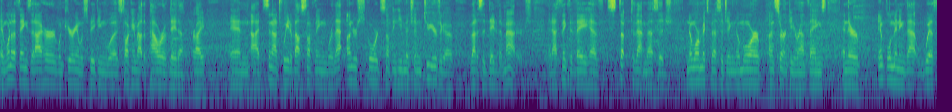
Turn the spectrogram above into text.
And one of the things that I heard when Kurian was speaking was talking about the power of data, right? And I sent out a tweet about something where that underscored something he mentioned two years ago about it's the data that matters. And I think that they have stuck to that message. No more mixed messaging, no more uncertainty around things, and they're implementing that with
